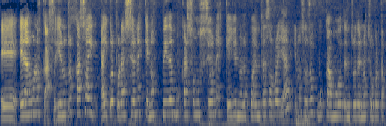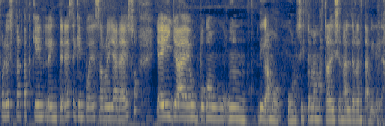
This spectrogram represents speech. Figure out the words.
Eh, en algunos casos. Y en otros casos hay, hay corporaciones que nos piden buscar soluciones que ellos no los pueden desarrollar y nosotros buscamos dentro de nuestro portafolio de startup quién le interese, quién puede desarrollar a eso. Y ahí ya es un poco un, un, digamos, un sistema más tradicional de rentabilidad.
